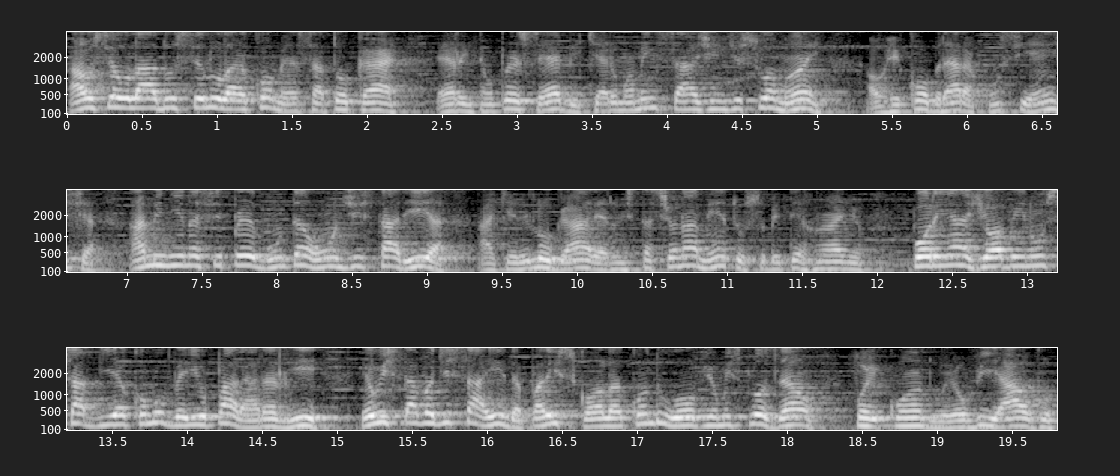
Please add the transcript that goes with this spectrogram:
Ao seu lado, o celular começa a tocar. Ela então percebe que era uma mensagem de sua mãe. Ao recobrar a consciência, a menina se pergunta onde estaria. Aquele lugar era um estacionamento subterrâneo. Porém, a jovem não sabia como veio parar ali. Eu estava de saída para a escola quando houve uma explosão. Foi quando eu vi algo.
